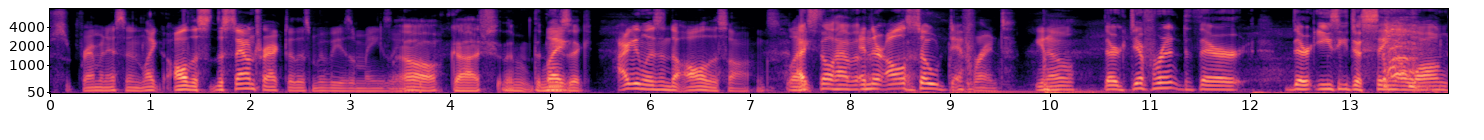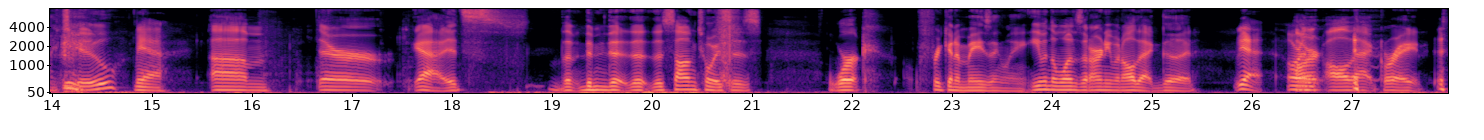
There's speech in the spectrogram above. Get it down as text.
just reminiscing. Like all this, the soundtrack to this movie is amazing. Oh gosh, the, the Like, music. I can listen to all the songs. Like I still have, and they're all so different. You know? they're different. They're they're easy to sing along to. Yeah. Um, they're yeah, it's the the the, the, the song choices work freaking amazingly. Even the ones that aren't even all that good Yeah. Or aren't all that great.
